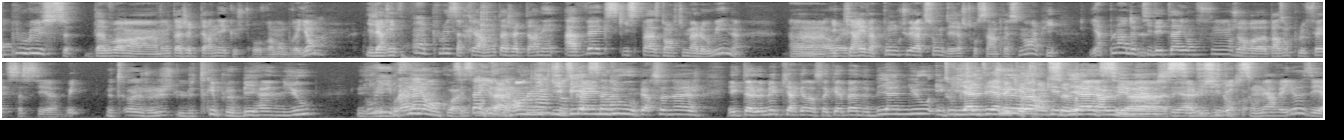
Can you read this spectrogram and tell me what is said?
plus d'avoir un montage alterné que je trouve vraiment brillant, il arrive en plus à créer un montage alterné avec ce qui se passe dans le film Halloween euh, Ah et qui arrive à ponctuer l'action. Déjà, je trouve ça impressionnant. Et puis, il y a plein de petits détails en fond, genre euh, par exemple le fait, ça c'est. euh, oui, le triple behind you, il Oui, est voilà. brillant quoi. C'est ça, il y a t'as Randy qui comme behind ça. you au personnage et que t'as le mec qui regarde dans sa cabane behind you et qui a le avec les tueur 30 qui est derrière c'est lui-même, euh, c'est hallucinant. qui sont merveilleuses et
